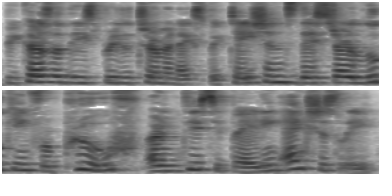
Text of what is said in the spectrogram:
because of these predetermined expectations, they start looking for proof, anticipating anxiously.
